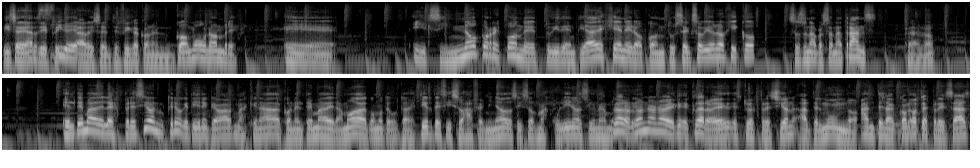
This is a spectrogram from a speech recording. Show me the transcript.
Y se identifica, claro, y se identifica con el. como un hombre. Eh, y si no corresponde tu identidad de género con tu sexo biológico, sos una persona trans. Claro. El tema de la expresión creo que tiene que ver más que nada con el tema de la moda, cómo te gusta vestirte, si sos afeminado, si sos masculino, si una mujer. Claro, no, no, no, es, claro, es, es tu expresión ante el mundo. Ante o sea, el mundo. cómo te expresas.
